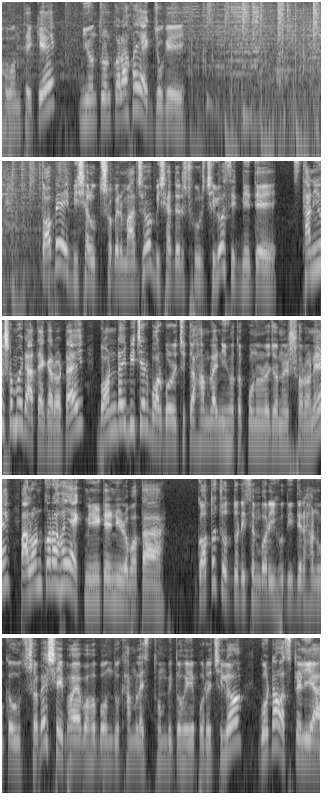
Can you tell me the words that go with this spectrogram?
ভবন থেকে নিয়ন্ত্রণ করা হয় একযোগে। তবে এই বিশাল উৎসবের মাঝেও বিষাদের সুর ছিল সিডনিতে। স্থানীয় সময় রাত এগারোটায় বন্ডাই বিচের বর্বরচিত হামলায় নিহত পনেরো জনের স্মরণে পালন করা হয় এক মিনিটের নীরবতা। গত চোদ্দ ডিসেম্বর ইহুদিদের হানুকা উৎসবে সেই ভয়াবহ বন্দুক হামলায় স্তম্ভিত হয়ে পড়েছিল গোটা অস্ট্রেলিয়া।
